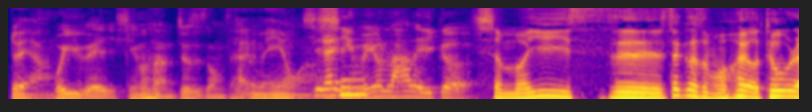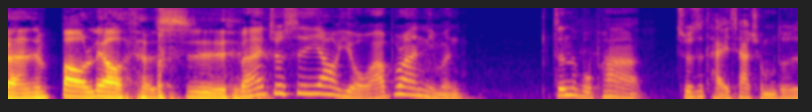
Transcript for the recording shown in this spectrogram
对啊，我以为星光场就是总彩，没有啊。现在你们又拉了一个，什么意思？这个怎么会有突然爆料的事？本来就是要有啊，不然你们真的不怕？就是台下全部都是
